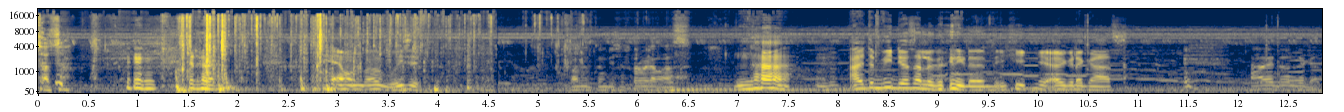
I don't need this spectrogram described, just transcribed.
আচ্ছা এটা এমন ভাবে বুঝছে বাজু তুমি বিশেষ করে এটা মাছ না আমি তো ভিডিও চালু করিনি এটা দেখি আর এটা গাছ আমি তো বলছি কাজ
